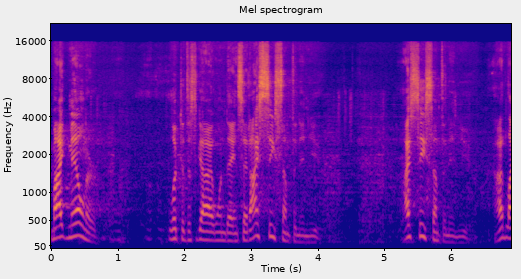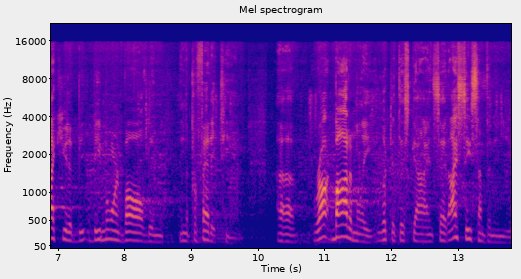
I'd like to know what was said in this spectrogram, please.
Mike Milner looked at this guy one day and said, I see something in you. I see something in you. I'd like you to be, be more involved in, in the prophetic team. Uh, Rock Bottomley looked at this guy and said, I see something in you,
